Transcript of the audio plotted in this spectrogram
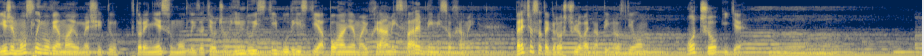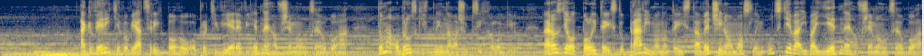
je, že moslimovia majú mešitu, v ktorej nie sú modly, zatiaľ čo hinduisti, budhisti a pohania majú chrámy s farebnými sochami. Prečo sa tak rozčuľovať nad tým rozdielom? O čo ide? Ak veríte vo viacerých bohov oproti viere v jedného všemohúceho boha, to má obrovský vplyv na vašu psychológiu. Na rozdiel od politeistu, pravý monoteista, väčšinou moslim, uctieva iba jedného všemohúceho boha.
